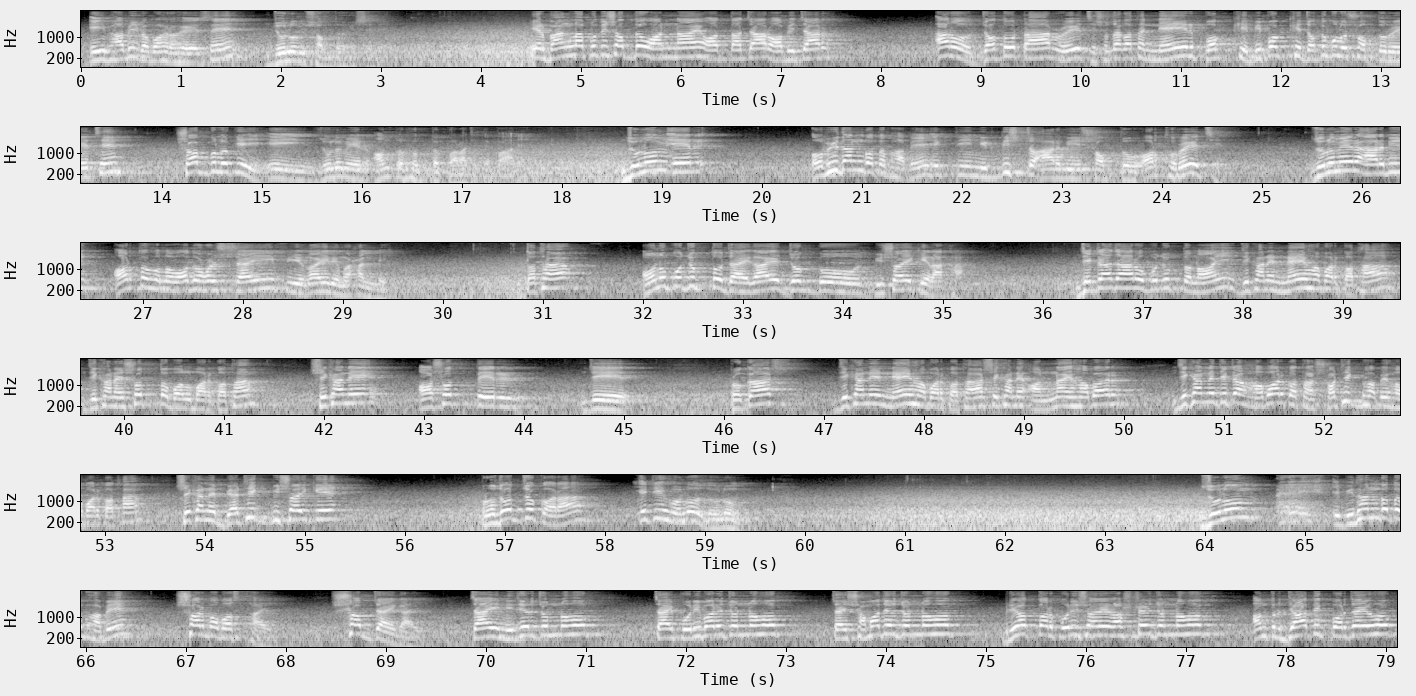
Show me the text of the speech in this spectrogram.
এইভাবেই ব্যবহার হয়েছে জুলুম শব্দ হিসেবে। এর বাংলা প্রতিশব্দ অন্যায়, অত্যাচার, অবিচার আরও যতটা রয়েছে, সোজা কথা, ন্যায়ের পক্ষে, বিপক্ষে যতগুলো শব্দ রয়েছে, সবগুলোকেই এই জুলুমের অন্তর্ভুক্ত করা যেতে পারে। জুলুম এর অভিধানগতভাবে একটি নির্দিষ্ট আরবি শব্দ অর্থ রয়েছে। জুলুমের আরবি অর্থ হলো গাইরে মাহাল্লি তথা অনুপযুক্ত জায়গায় যোগ্য বিষয়কে রাখা। যেটা যার উপযুক্ত নয়, যেখানে ন্যায় হবার কথা, যেখানে সত্য বলবার কথা, সেখানে অসত্যের যে প্রকাশ, যেখানে ন্যায় হবার কথা, সেখানে অন্যায় হবার, যেখানে যেটা হবার কথা সঠিকভাবে হবার কথা, সেখানে ব্যাঠিক বিষয়কে প্রযোজ্য করা, এটি হলো জুলুম। জুলুম এই বিধানগতভাবে সর্বাবস্থায়, সব জায়গায়, চাই নিজের জন্য হোক, চাই পরিবারের জন্য হোক, চাই সমাজের জন্য হোক, বৃহত্তর পরিসরে রাষ্ট্রের জন্য হোক, আন্তর্জাতিক পর্যায়ে হোক,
